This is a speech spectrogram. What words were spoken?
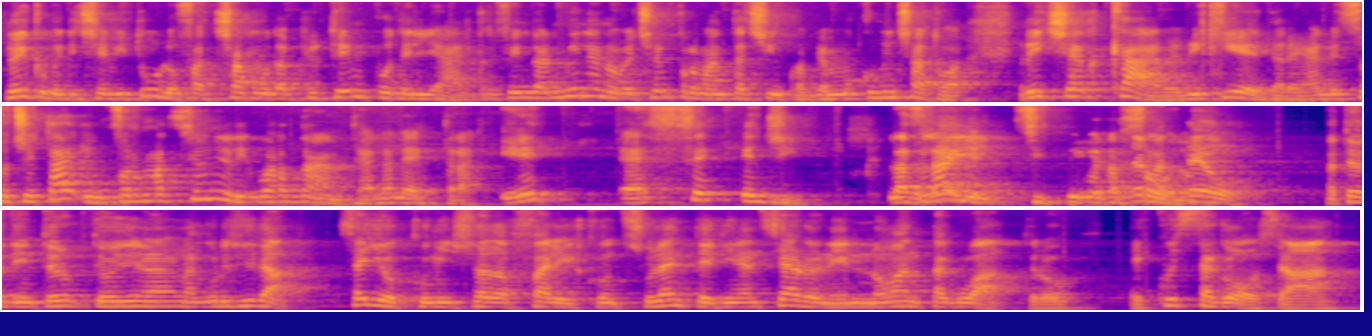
Noi, come dicevi tu, lo facciamo da più tempo degli altri. Fin dal 1995 abbiamo cominciato a ricercare, richiedere alle società informazioni riguardanti alla lettera E, S e G. La slide si spiega da solo. Matteo, Matteo, ti interrompo, ti voglio dire una curiosità. Sai, io ho cominciato a fare il consulente finanziario nel 94 e questa cosa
